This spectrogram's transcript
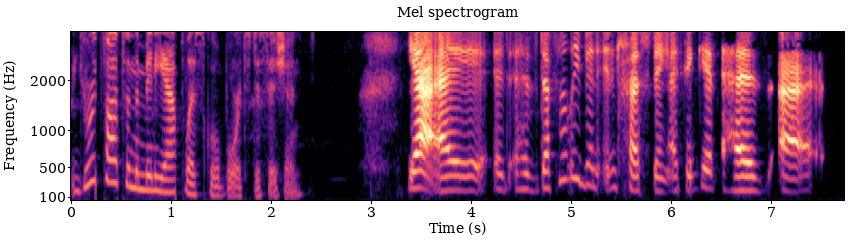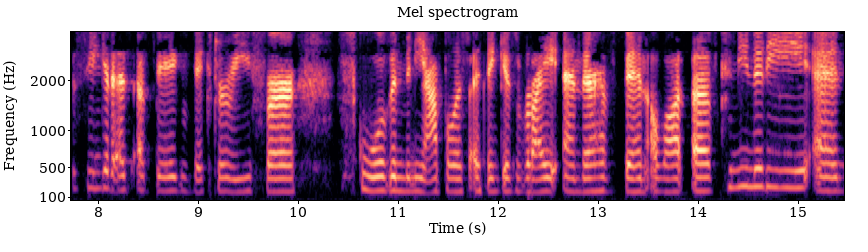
Your thoughts on the Minneapolis School Board's decision? Yeah, I it has definitely been interesting. I think it has uh, seeing it as a big victory for schools in Minneapolis, I think is right. And there have been a lot of community and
